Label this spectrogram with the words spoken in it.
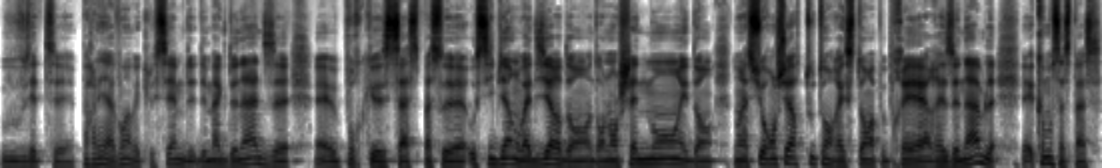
vous vous êtes parlé avant avec le CM de, McDonald's euh, pour que ça se passe aussi bien, on va dire, dans, dans l'enchaînement et dans, dans la surenchère, tout en restant à peu près raisonnable. comment ça se passe?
